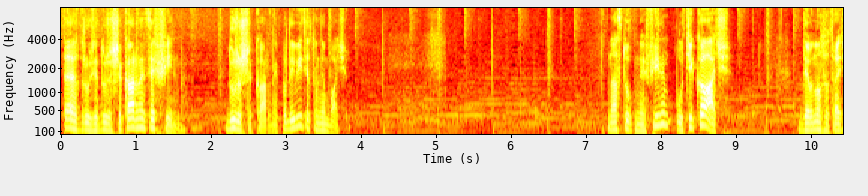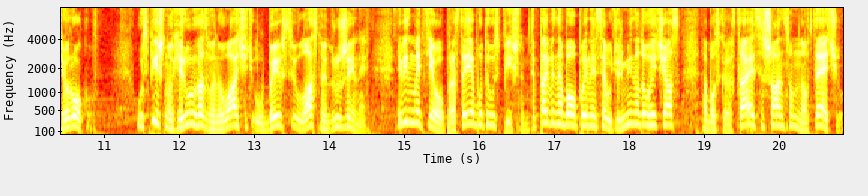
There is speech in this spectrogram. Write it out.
Теж, друзі, дуже шикарний цей фільм. Дуже шикарний. Подивіться, хто не бачив. Наступний фільм Утікач 93-го року. Успішного хірурга звинувачують у вбивстві власної дружини, і він миттєво перестає бути успішним. Тепер він або опиниться у тюрмі на довгий час, або скористається шансом на втечу.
